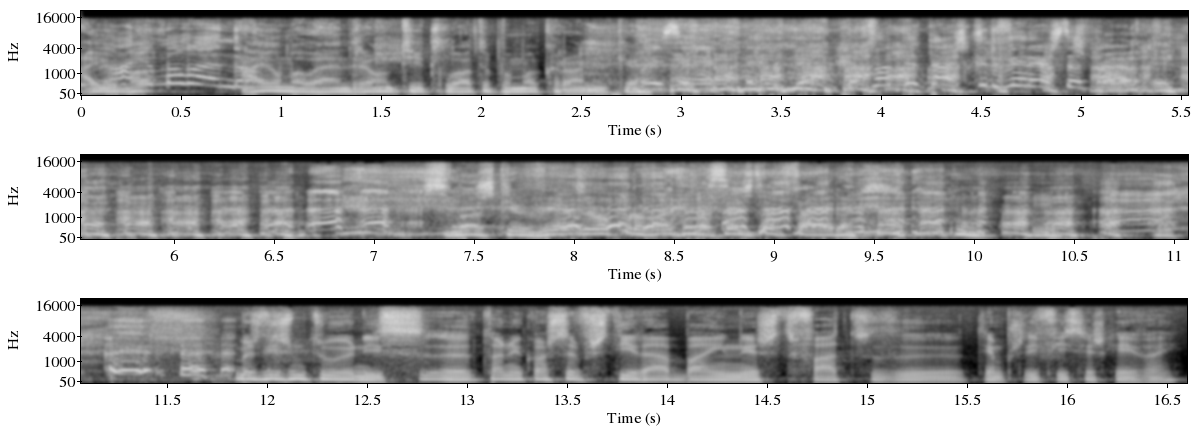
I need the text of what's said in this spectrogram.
ai, Ai, o malandro. Ai, o malandro é um titulota para uma crónica. Pois é, eu vou tentar escrever esta tarde. Se não escreveres, eu aproveito para sexta-feira. Mas diz-me tu, Eunice, eh, António Costa vestirá bem neste fato de tempos difíceis que aí vem?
